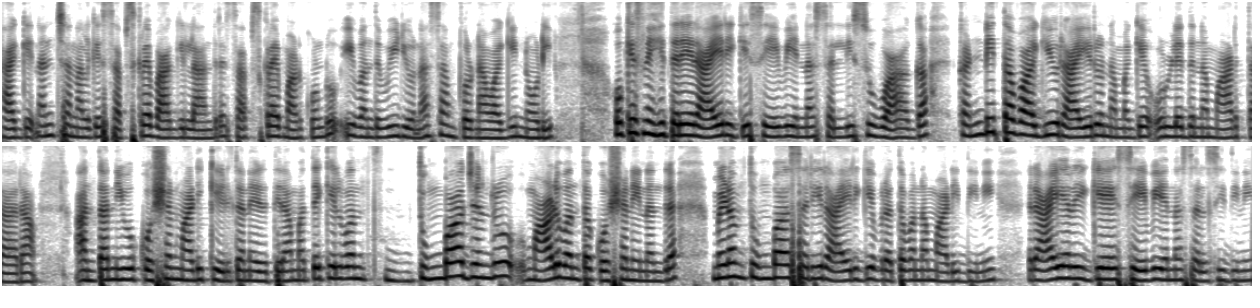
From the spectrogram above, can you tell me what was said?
ಹಾಗೆ ನನ್ನ ಚಾನಲ್ಗೆ ಸಬ್ಸ್ಕ್ರೈಬ್ ಆಗಿಲ್ಲ ಅಂದರೆ ಸಬ್ಸ್ಕ್ರೈಬ್ ಮಾಡಿಕೊಂಡು ಈ ಒಂದು ವಿಡಿಯೋನ ಸಂಪೂರ್ಣವಾಗಿ ನೋಡಿ. ಓಕೆ ಸ್ನೇಹಿತರೆ, ರಾಯರಿಗೆ ಸೇವೆಯನ್ನು ಸಲ್ಲಿಸುವಾಗ ಖಂಡಿತವಾಗಿಯೂ ರಾಯರು ನಮಗೆ ಒಳ್ಳೆಯದನ್ನು ಮಾಡ್ತಾರಾ ಅಂತ ನೀವು ಕ್ವಶನ್ ಮಾಡಿ ಕೇಳ್ತಾನೆ ಇರ್ತೀರಾ. ಮತ್ತು ಕೆಲವೊಂದು ತುಂಬ ಜನರು ಮಾಡುವಂಥ ಕ್ವಶನ್ ಏನಂದರೆ ಮೇಡಮ್, ತುಂಬ ಸರಿ ರಾಯರಿಗೆ ವ್ರತವನ್ನು ಮಾಡಿದ್ದೀನಿ. ರಾಯರಿಗೆ ಸೇವೆಯನ್ನು ಸಲ್ಲಿಸಿದ್ದೀನಿ.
